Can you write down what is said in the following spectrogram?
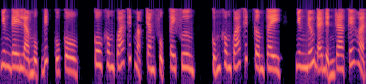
nhưng đây là mục đích của cô, cô không quá thích mặc trang phục Tây Phương, cũng không quá thích cơm Tây, nhưng nếu đã định ra kế hoạch,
